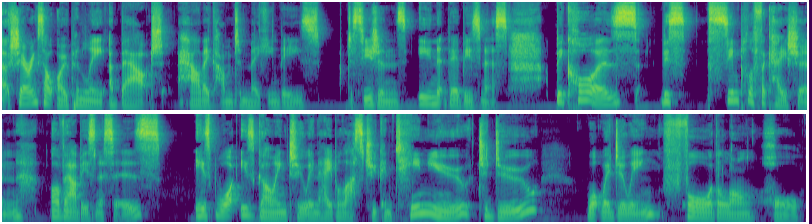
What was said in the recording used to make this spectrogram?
uh, sharing sharing so openly about how they come to making these decisions in their business because this simplification of our businesses is what is going to enable us to continue to do what we're doing for the long haul.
